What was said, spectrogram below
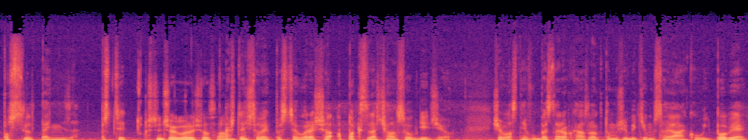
posílat peníze. Prostě Až ten člověk odešel sám. až ten člověk prostě odešel a pak se začal soudit, že jo. Že vlastně vůbec nedocházelo k tomu, že by ti musel nějakou výpověď.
